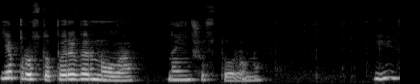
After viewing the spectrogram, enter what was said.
Я просто перевернула на іншу сторону. І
